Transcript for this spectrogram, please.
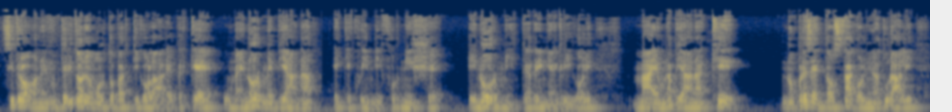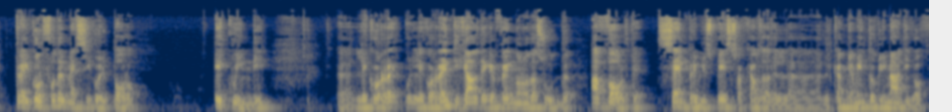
si trovano in un territorio molto particolare perché una enorme piana e che quindi fornisce enormi terreni agricoli, ma è una piana che non presenta ostacoli naturali tra il Golfo del Messico e il Polo. E quindi eh, le, corre le, correnti calde che vengono da sud, a volte, sempre più spesso a causa del, del cambiamento climatico,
